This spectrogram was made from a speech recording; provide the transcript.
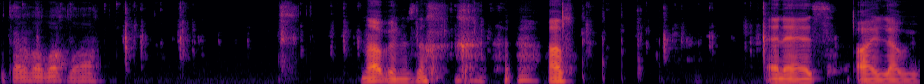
Bu tarafa bakma ha. Ne yapıyorsunuz lan? Al. Enes, I love you.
